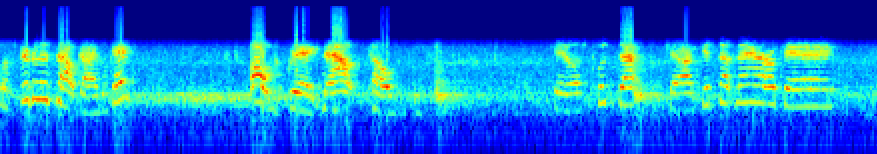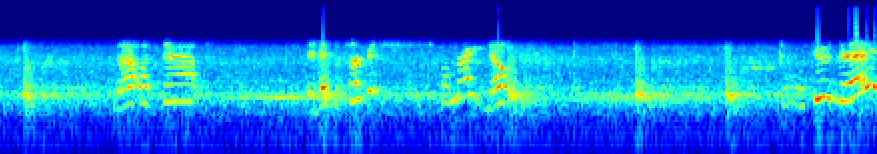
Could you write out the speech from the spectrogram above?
Let's figure this out, guys, okay? Oh, great. Now it tells me. Okay, let's put that. Can I get that there? Okay. Not like that. Did it hit the surface? All right. Nope. We'll do this.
